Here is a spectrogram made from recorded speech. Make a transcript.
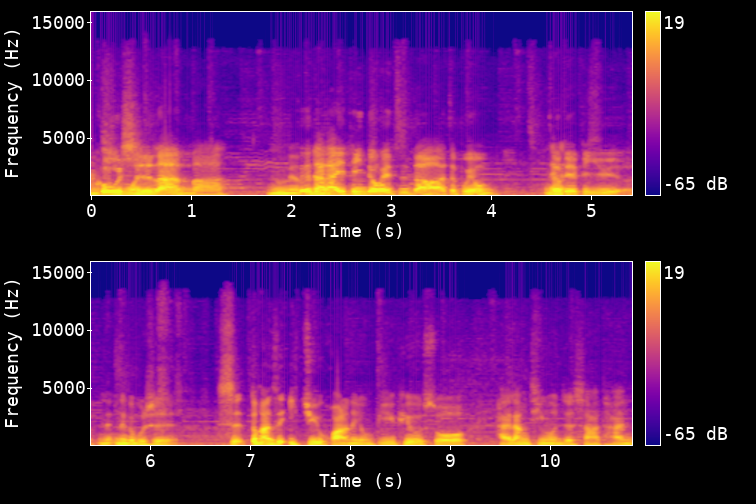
枯石烂吗？嗯没有这个大家一听都会知道啊，这不用特别比喻了。那那个不是，是通常是一句话的那种比喻，譬如说海浪亲吻着沙滩，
